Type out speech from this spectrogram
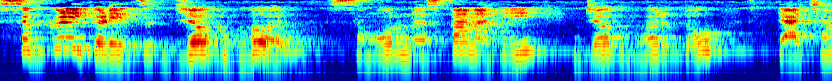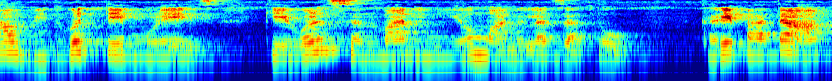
सगळीकडेच जगभर समोर नसतानाही जगभर तो त्याच्या विद्वत्तेमुळेच केवळ सन्माननीय मानला जातो. खरे पाहता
